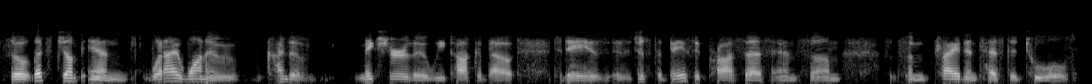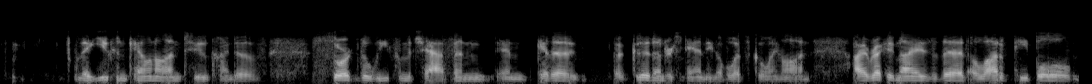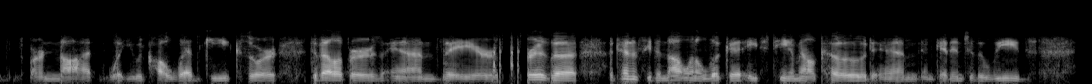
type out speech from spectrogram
So let's jump in. What I want to kind of make sure that we talk about today is, is just the basic process and some some tried and tested tools that you can count on to kind of sort the wheat from the chaff and, and get a, a good understanding of what's going on. I recognize that a lot of people are not what you would call web geeks or developers and there is a, a tendency to not want to look at HTML code and, and get into the weeds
